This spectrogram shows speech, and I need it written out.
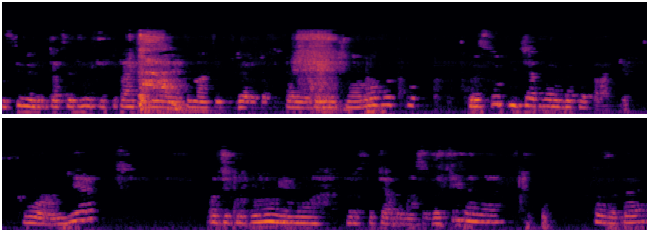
постійної депутатської з питань планування фінансів бюджету та соціально-економічного розвитку присутні четверо депутатів. Кворум є. Отже, пропонуємо розпочати наше засідання. Хто за те,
